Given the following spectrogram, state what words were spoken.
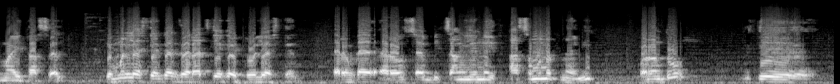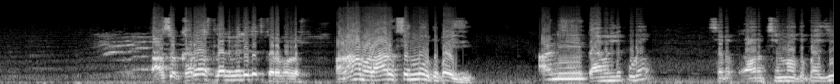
माहीत असेल ते म्हणले असते त्यांचे राजकीय काही टोले असते कारण काय राऊत साहेब बी चांगले नाहीत असं म्हणत नाही मी. परंतु ते असं खरं असल्याने मी लगेच खरं म्हणलं. आणि आम्हाला आरक्षण नव्हतं पाहिजे. आणि काय म्हणले पुढं? सर आरक्षण नव्हतं पाहिजे.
